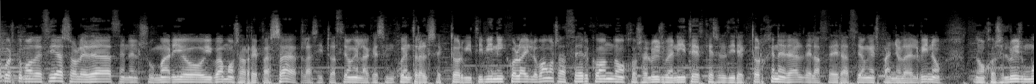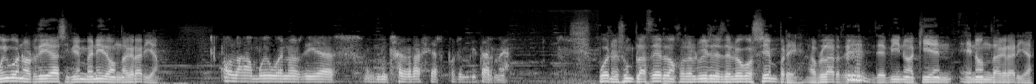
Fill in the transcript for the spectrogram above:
Bueno, pues como decía Soledad, en el sumario hoy vamos a repasar la situación en la que se encuentra el sector vitivinícola y lo vamos a hacer con don José Luis Benítez, que es el director general de la Federación Española del Vino. Don José Luis, muy buenos días y bienvenido a Onda Agraria. Hola, muy buenos días. Muchas gracias por invitarme. Bueno, es un placer, don José Luis, desde luego siempre hablar de, vino aquí en, Onda Agraria.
